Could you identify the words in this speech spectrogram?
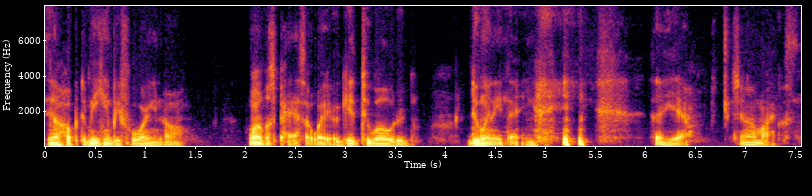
Still hope to meet him before, you know, one of us pass away or get too old to do anything. so yeah, Shawn Michaels.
